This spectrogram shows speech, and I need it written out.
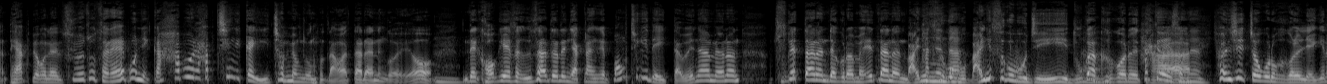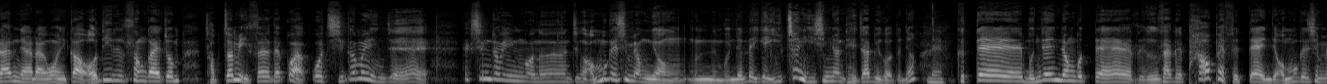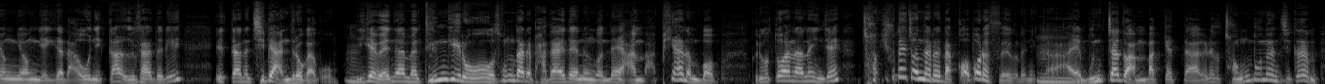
대학병원에 수요 조사를 해보니까 합을 합치니까 2천 명 정도 나왔다라는 거예요. 음. 근데 거기에서 의사들은 약간 이게 뻥튀기 돼 있다. 왜냐하면은 주겠다는데 그러면 일단은 많이 받는다. 쓰고 보- 많이 쓰고 보지 누가 아, 그거를 다 학교에서는. 현실적으로 그걸 얘기를 하느냐라고 하니까 어디선가에 좀 접점이 있어야 될 것 같고 지금은 이제 핵심적인 거는 지금 업무 개시 명령 문제인데 이게 2020년 대잡이거든요. 네. 그때 문재인 정부 때 의사들이 파업했을 때 이제 업무 개시 명령 얘기가 나오니까 의사들이 일단은 집에 안 들어가고 음. 이게 왜냐하면 등기로 송달을 받아야 되는 건데 안 피하는 법. 그리고 또 하나는 이제 처- 휴대전화를 다 꺼버렸어요. 그러니까 음. 아예 문자도 안 받겠다. 그래서 정부는 지금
